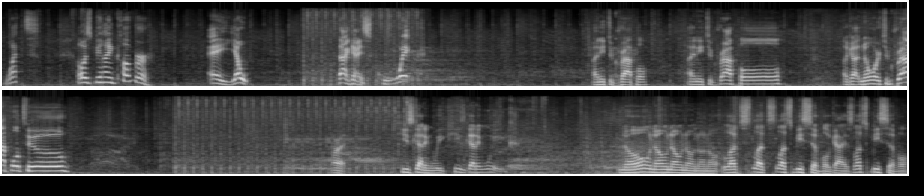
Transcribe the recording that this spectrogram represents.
What? I was behind cover. Hey, yo. That guy's quick. I need to grapple. I need to grapple. I got nowhere to grapple to. Alright. He's getting weak. He's getting weak. No, no, no, no, no, no. Let's let's let's be civil, guys. Let's be civil.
